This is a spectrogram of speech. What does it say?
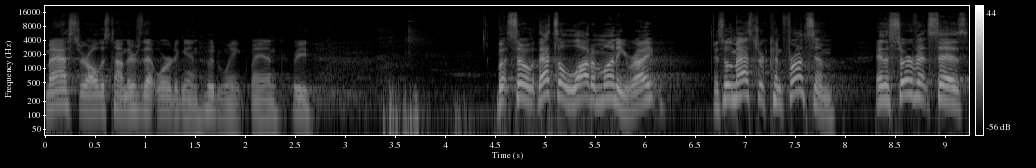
master all this time. There's that word again, hoodwink, man. We... But so that's a lot of money, right? And so the master confronts him, and the servant says,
